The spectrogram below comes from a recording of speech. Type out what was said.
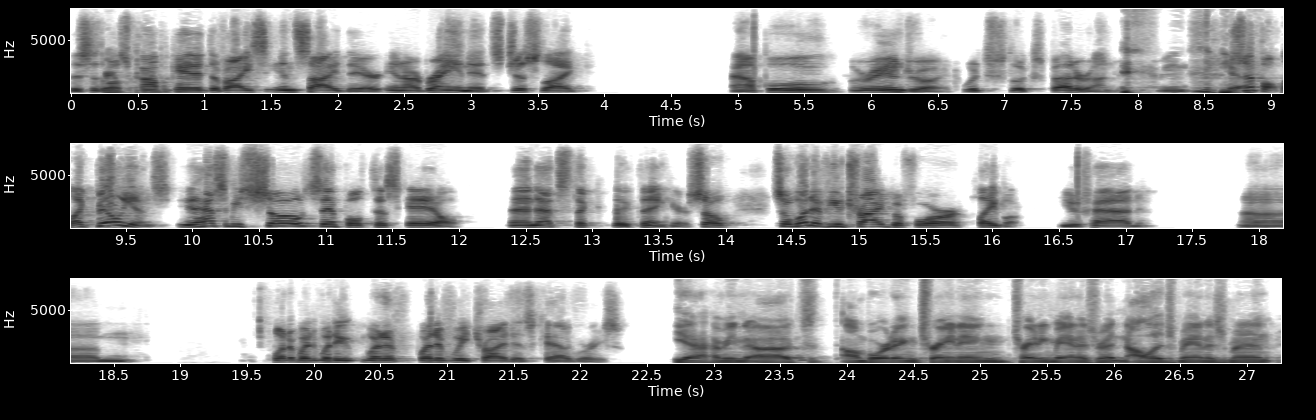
This is the most complicated device inside there. In our brain, it's just like Apple or Android, which looks better on me. I mean, Yeah. simple, like billions. It has to be so simple to scale, and that's the the thing here. So, so what have you tried before Playbook? You've had, um, what what what, do you, what have what have we tried as categories? Yeah, I mean, uh, onboarding, training, training management, knowledge management,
